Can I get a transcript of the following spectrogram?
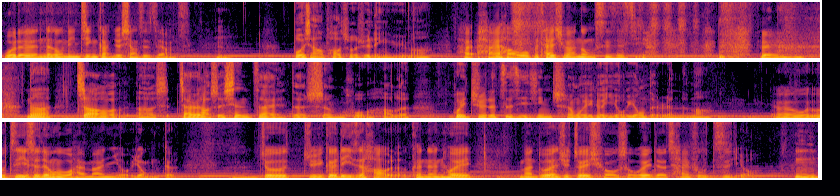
我的那种宁静感就像是这样子。嗯，不会想要跑出去淋雨吗？还还好，我不太喜欢弄湿自己。对，那照呃佳瑞老师现在的生活好了，会觉得自己已经成为一个有用的人了吗？呃，我我自己是认为我还蛮有用的。嗯，就举一个例子好了，可能会蛮多人去追求所谓的财富自由。嗯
